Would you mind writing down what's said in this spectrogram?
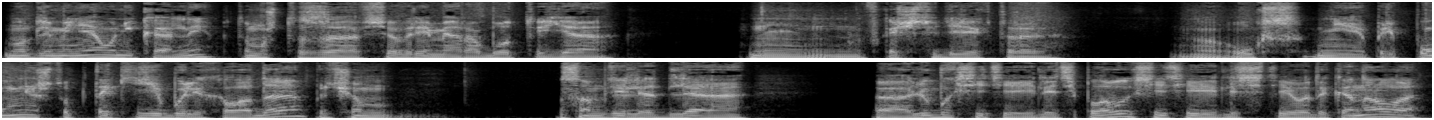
ну, для меня уникальной, потому что за все время работы я в качестве директора э, УКС не припомню, чтобы такие были холода, причем на самом деле для э, любых сетей, для тепловых сетей, для сетей водоканала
